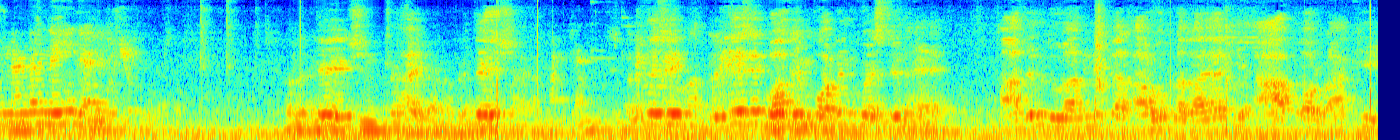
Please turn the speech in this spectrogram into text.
वो लंदन नहीं गए। रितेश हाय रितेश रितेश एक बहुत इंपॉर्टेंट क्वेश्चन है। आदिल दुरानी ने कर आरोप लगाया कि आप और राखी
